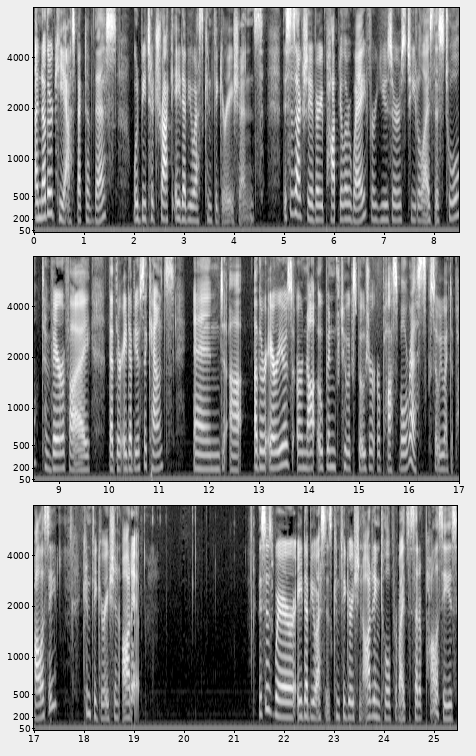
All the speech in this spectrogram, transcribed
Another key aspect of this would be to track AWS configurations. This is actually a very popular way for users to utilize this tool to verify that their AWS accounts and uh, other areas are not open to exposure or possible risk. So we went to Policy, Configuration Audit. This is where AWS's configuration auditing tool provides a set of policies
